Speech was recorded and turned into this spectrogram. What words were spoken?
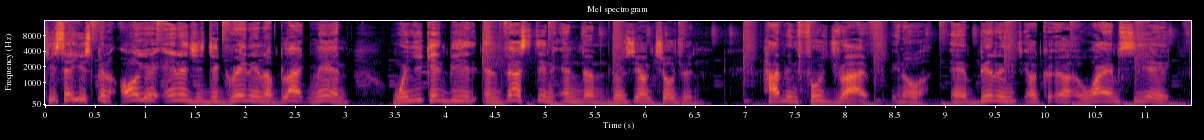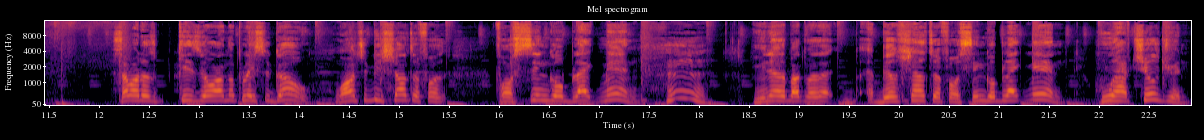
He said you spend all your energy degrading a black man when you can be investing in them, those young children, having food drive, you know, and building a, a YMCA. Some of those kids don't have no place to go. Why don't you be shelter for for single black men? Hmm. You know about that? Build shelter for single black men who have children.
